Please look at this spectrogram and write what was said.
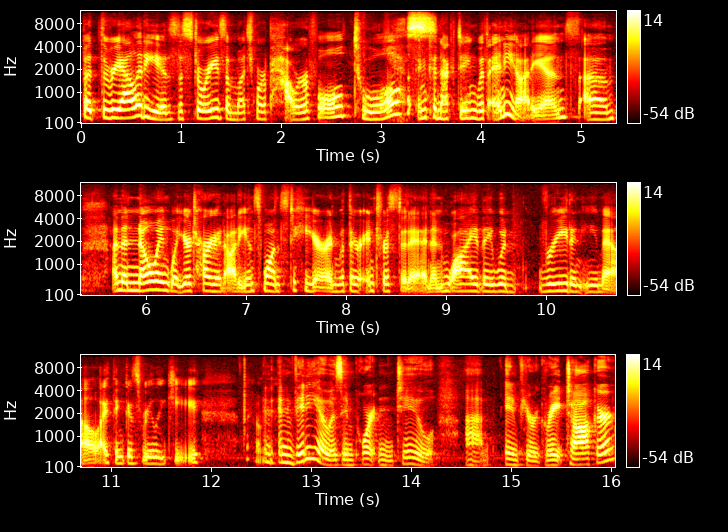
But the reality is the story is a much more powerful tool yes. in connecting with any audience um, and then knowing what your target audience audience wants to hear and what they're interested in and why they would read an email, I think is really key. And, and, video is important too. Um, if you're a great talker,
